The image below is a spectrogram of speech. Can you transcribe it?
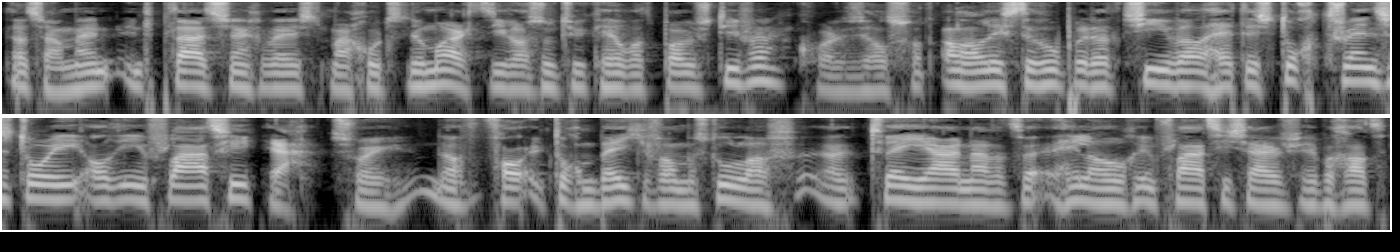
Dat zou mijn interpretatie zijn geweest. Maar goed, de markt die was natuurlijk heel wat positiever. Ik hoorde zelfs wat analisten roepen, dat zie je wel, het is toch transitory, al die inflatie. Ja, sorry, dan val ik toch een beetje van mijn stoel af. Uh, twee jaar nadat we hele hoge inflatiecijfers hebben gehad,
